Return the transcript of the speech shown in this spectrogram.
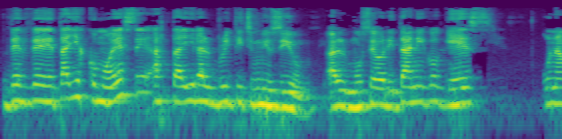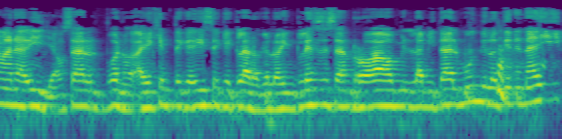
desde detalles como ese hasta ir al British Museum, al Museo Británico, que es una maravilla. O sea, bueno, hay gente que dice que, claro, que los ingleses se han robado la mitad del mundo y lo tienen ahí,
